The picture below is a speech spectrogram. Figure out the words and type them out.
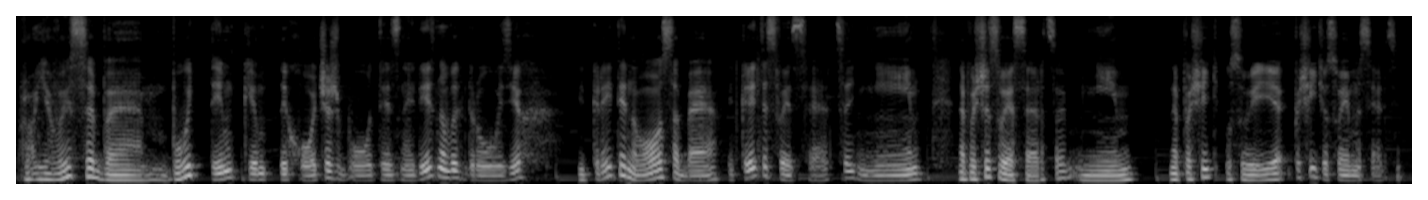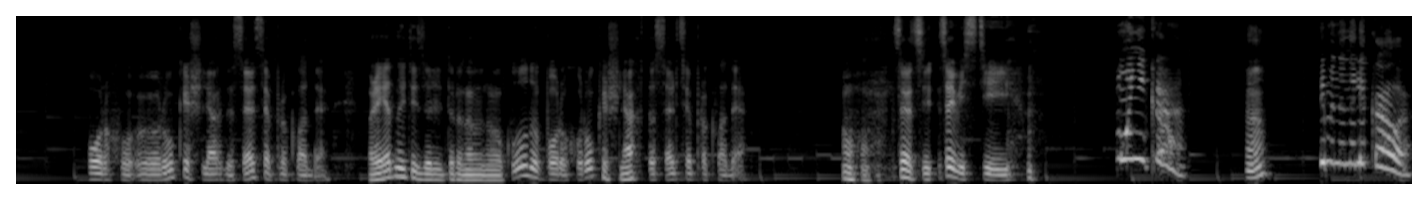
Прояви себе, будь тим, ким ти хочеш бути, знайди нових друзів, відкрийте нового себе, відкрийте своє серце, ні. Напиши своє серце, ні. Напишіть у своє, пишіть у своєму серці. Порху руки шлях до серця прокладе. Приєднуйтесь до літературного клубу, порох у руки, шлях до серця прокладе. Ого, це, це, це вістій. Моніка! А? Ти мене налякала.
